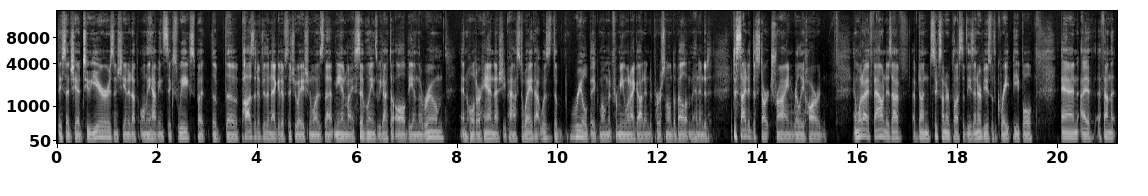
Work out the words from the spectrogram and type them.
they said she had two years and she ended up only having six weeks. But the, the positive to the negative situation was that me and my siblings, we got to all be in the room and hold her hand as she passed away. That was the real big moment for me when I got into personal development and decided to start trying really hard. And what I've found is I've I've done 600 plus of these interviews with great people, and I found that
